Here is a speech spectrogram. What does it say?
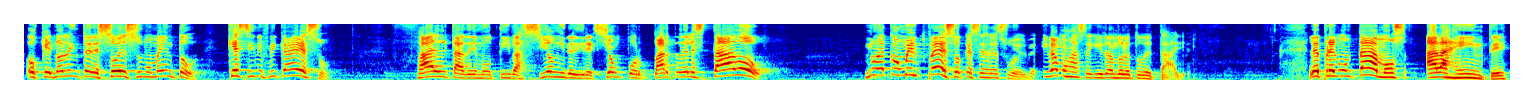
o que no le interesó en su momento. ¿Qué significa eso? Falta de motivación y de dirección por parte del Estado. No es con mil pesos que se resuelve. Y vamos a seguir dándole estos detalles. Le preguntamos a la gente,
